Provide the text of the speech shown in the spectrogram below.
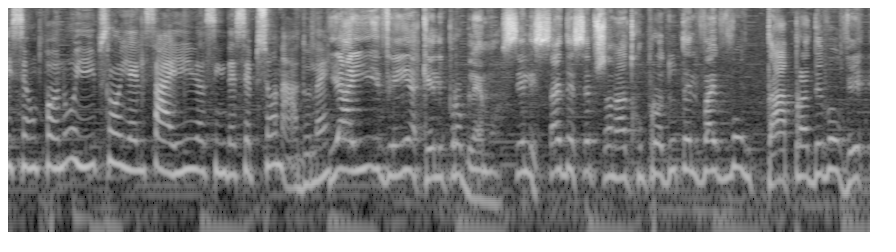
e ser um pano Y e ele sair assim decepcionado, né? E aí vem aquele problema. Se ele sai decepcionado com o produto, ele vai voltar para devolver.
